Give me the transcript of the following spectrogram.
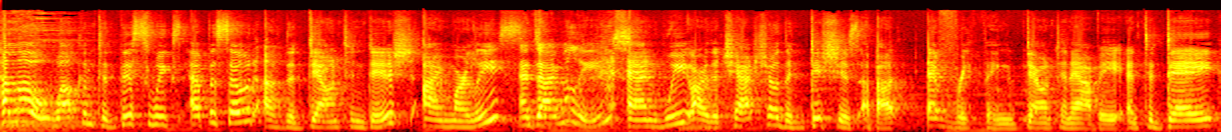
Hello, welcome to this week's episode of the Downton Dish. I'm Marlise. And I'm Elyse. And we are the chat show that dishes about everything Downton Abbey. And today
